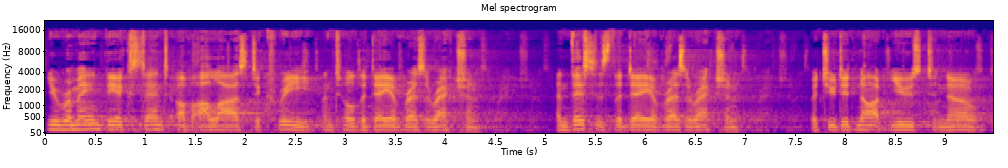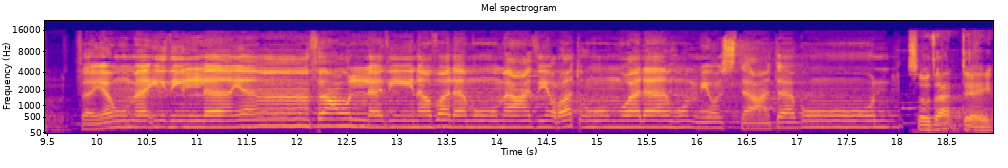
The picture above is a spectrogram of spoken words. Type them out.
You remained the extent of Allah's decree until the day of resurrection, and this is the day of resurrection, but you did not use to know. فيومئذ لا ينفع الذين ظلموا معذرتهم ولا هم يستعتبون So that day,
